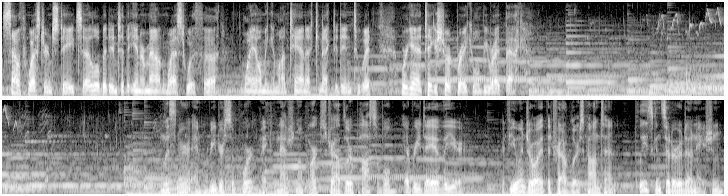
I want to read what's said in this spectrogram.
southwestern states, a little bit into the Intermountain West with uh, Wyoming and Montana connected into it. We're going to take a short break and we'll be right back. Listener and reader support make National Parks Traveler possible every day of the year. If you enjoy the Traveler's content, please consider a donation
